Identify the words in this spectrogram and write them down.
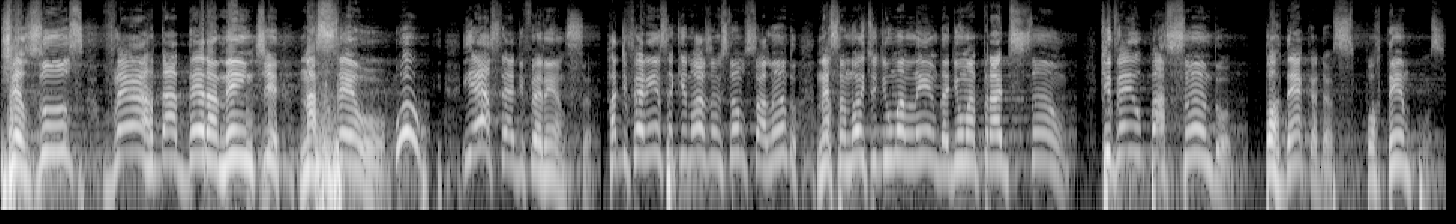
Jesus verdadeiramente nasceu. Uh! E essa é a diferença. A diferença é que nós não estamos falando nessa noite de uma lenda, de uma tradição que veio passando por décadas, por tempos,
